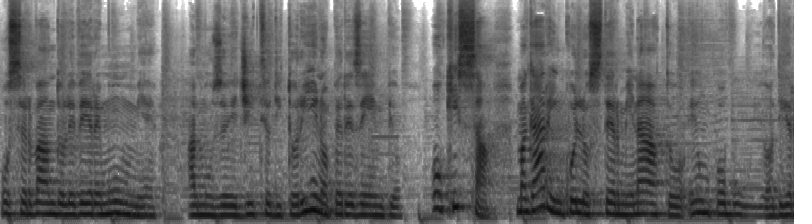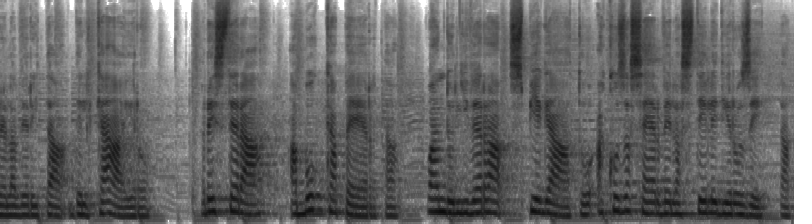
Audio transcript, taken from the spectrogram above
osservando le vere mummie, al Museo Egizio di Torino per esempio, o chissà, magari in quello sterminato e un po' buio, a dire la verità, del Cairo. Resterà a bocca aperta quando gli verrà spiegato a cosa serve la stele di Rosetta,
